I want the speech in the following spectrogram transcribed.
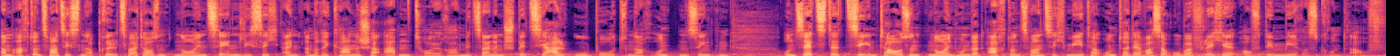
Am 28. April 2019 ließ sich ein amerikanischer Abenteurer mit seinem Spezial-U-Boot nach unten sinken und setzte 10.928 Meter unter der Wasseroberfläche auf dem Meeresgrund auf.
